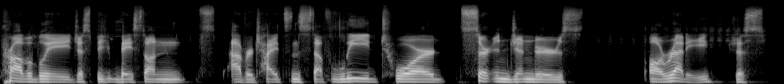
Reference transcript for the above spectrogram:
probably just be based on average heights and stuff lead toward certain genders already just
